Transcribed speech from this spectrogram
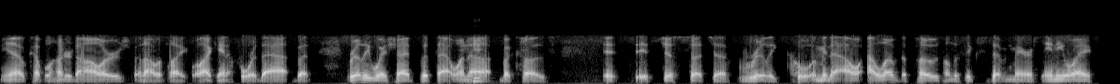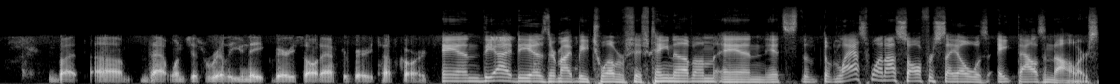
you know, a couple hundred dollars, and I was like, well, I can't afford that, but really wish I'd put that one up because it's it's just such a really cool. I mean, I, I love the pose on the '67 Maris anyway, but um, that one's just really unique, very sought after, very tough card. And the idea is there might be 12 or 15 of them. And it's the, the last one I saw for sale was $8,000.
